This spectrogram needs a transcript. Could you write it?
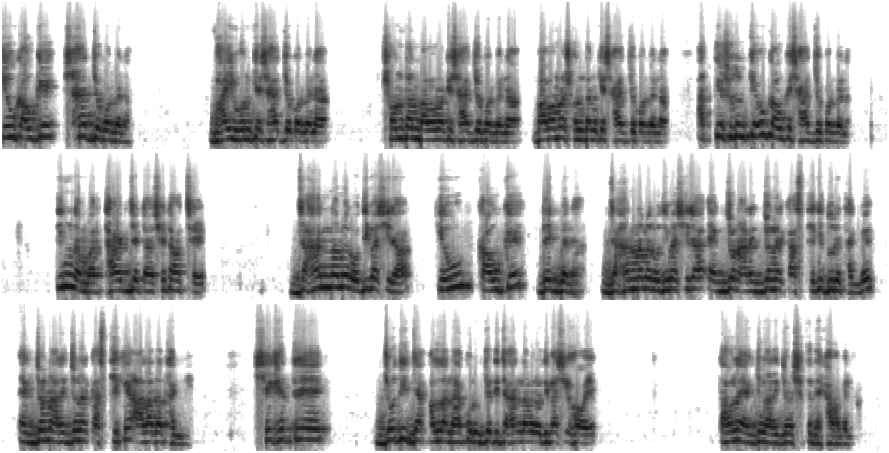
কেউ কাউকে সাহায্য করবে না। ভাই বোনকে সাহায্য করবে না, সন্তান বাবা মাকে সাহায্য করবে না বাবা মা সন্তানকে সাহায্য করবে না আত্মীয় স্বজন কেউ কাউকে সাহায্য করবে না। তিন নাম্বার থার্ড যেটা, সেটা হচ্ছে জাহান নামের অধিবাসীরা কেউ কাউকে দেখবে না। জাহান নামের অধিবাসীরা একজন আরেকজনের কাছ থেকে দূরে থাকবে, একজন আরেকজনের কাছ থেকে আলাদা থাকবে। সেক্ষেত্রে যদি আল্লাহ না করুক, যদি জাহান নামের অধিবাসী হয়, তাহলে একজন আরেকজনের সাথে দেখা হবে না।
